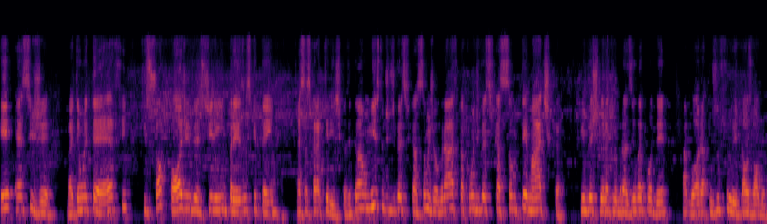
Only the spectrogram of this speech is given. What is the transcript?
ESG, vai ter um ETF que só pode investir em empresas que tenham essas características. Então, é um misto de diversificação geográfica com diversificação temática que o investidor aqui no Brasil vai poder agora usufruir, tá, Oswaldo?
